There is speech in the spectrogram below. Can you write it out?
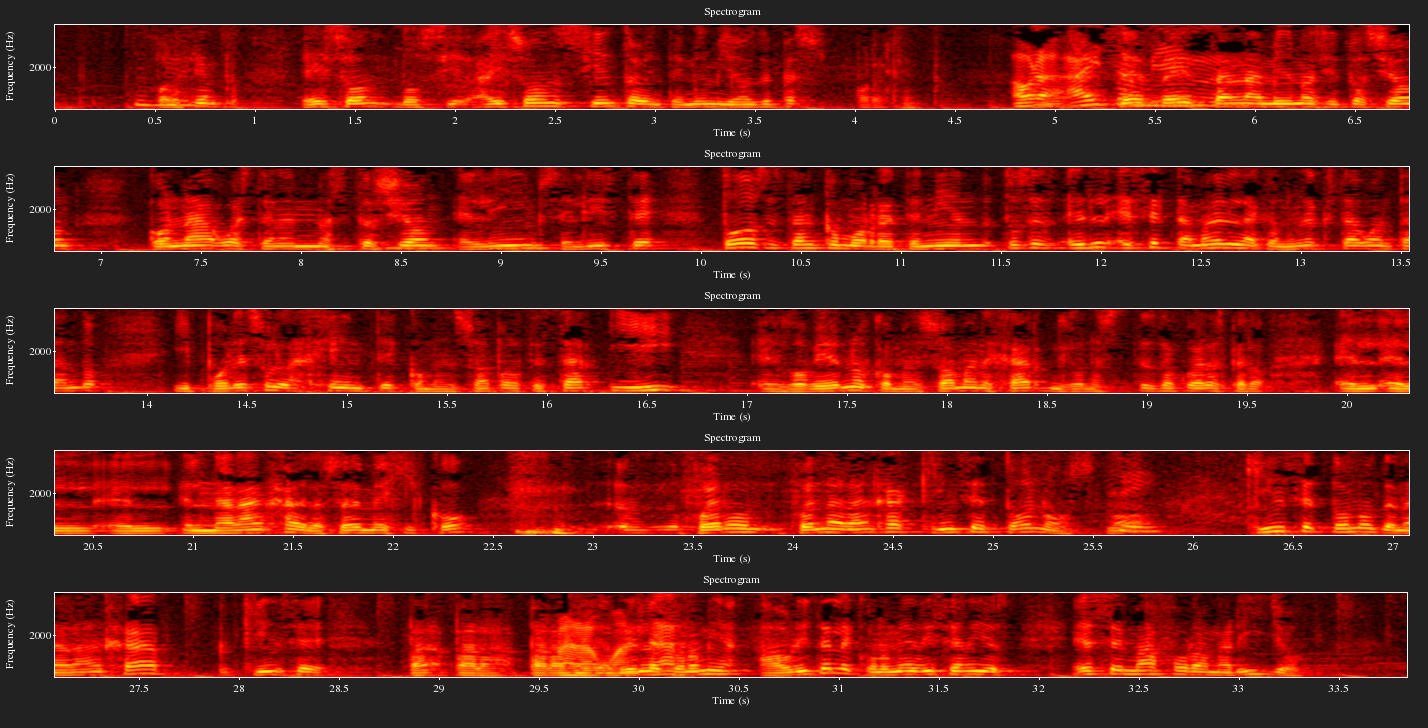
por ejemplo. Ahí son, ahí son 120 mil millones de pesos, por ejemplo. Ahora, hay también... está en la misma situación, con agua está en la misma situación, el IMSS, el ISTE, todos están como reteniendo. Entonces, es, el tamaño de la economía que está aguantando y por eso la gente comenzó a protestar y el gobierno comenzó a manejar, digo, no sé si te acuerdas, pero el, el, el, naranja de la Ciudad de México fueron, fue naranja 15 tonos, ¿no? 15 tonos de naranja, 15 para, para, para, abrir la economía. Ahorita la economía, dicen ellos, es semáforo amarillo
